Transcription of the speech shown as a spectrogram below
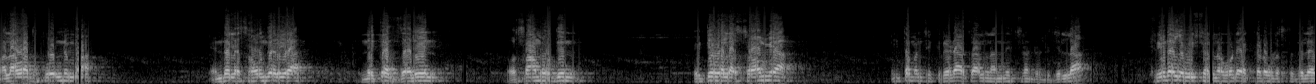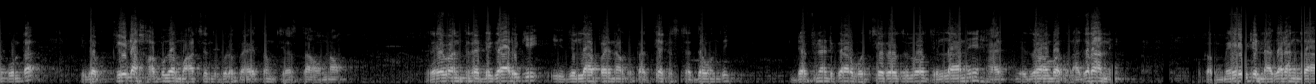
మలావత్ పూర్ణిమ ఎండల సౌందర్య నిఖత్ జరీన్ ఒసాముద్దీన్ ఇటీవల సౌమ్య ఇంత మంచి క్రీడాకారులను అందించినటువంటి జిల్లా. క్రీడల విషయంలో కూడా ఎక్కడ కూడా స్థితి లేకుండా ఇది ఒక క్రీడా హబ్గా మార్చేందుకు కూడా ప్రయత్నం చేస్తూ ఉన్నాం. రేవంత్ రెడ్డి గారికి ఈ జిల్లా పైన ఒక ప్రత్యేక శ్రద్ధ ఉంది. డెఫినెట్గా వచ్చే రోజుల్లో జిల్లాని నిజామాబాద్ నగరాన్ని ఒక మేటి నగరంగా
